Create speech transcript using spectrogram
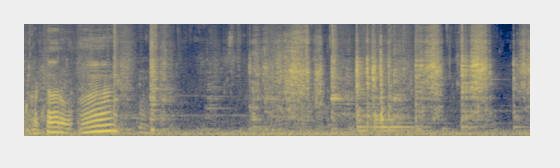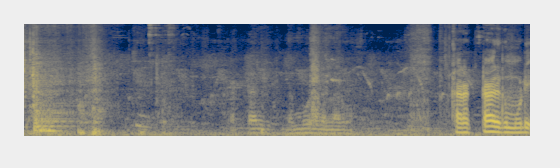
கரெக்டாக இருக்கும். ஆ. கரெக்டாக இருக்கு முடி.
